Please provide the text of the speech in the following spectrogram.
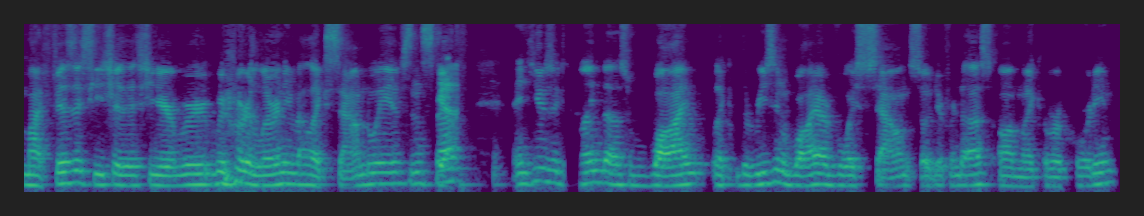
my physics teacher this year. We we were learning about like sound waves and Yeah. stuff, and he was explaining to us why like the reason why our voice sounds so different to us on like a recording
